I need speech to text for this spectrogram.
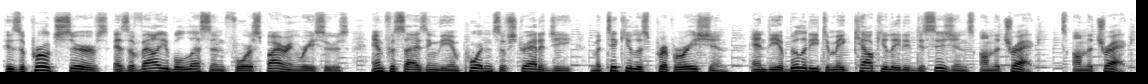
His approach serves as a valuable lesson for aspiring racers, emphasizing the importance of strategy, meticulous preparation, and the ability to make calculated decisions on the track. On the track.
